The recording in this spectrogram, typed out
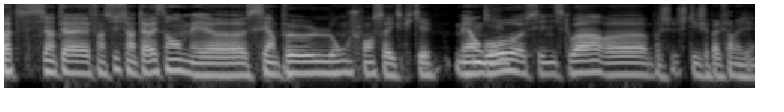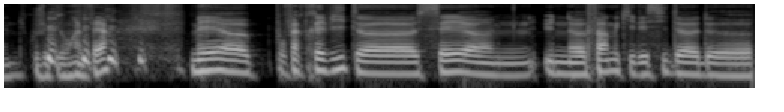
pas si intéressant, enfin, si c'est intéressant, mais c'est un peu long, je pense, à expliquer. Mais en gros, c'est une histoire, je, je, dis que je vais pas le faire, mais du coup, je vais plus ou moins le faire. Mais pour faire très vite, euh, c'est euh, une femme qui décide de,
